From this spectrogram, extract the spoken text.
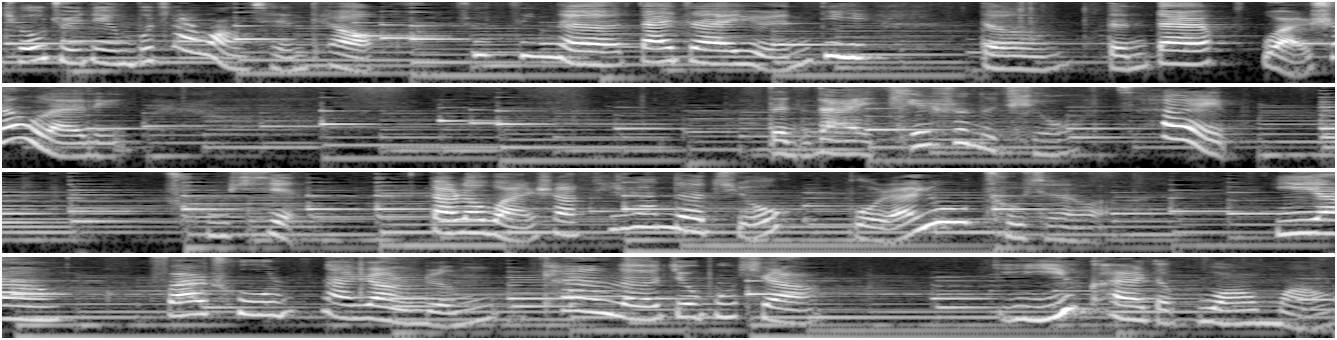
球决定不再往前跳，静静地待在原地，等等待晚上来临。等待天上的球再出现。到了晚上，天上的球果然又出现了，一样发出那让人看了就不想离开的光芒。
